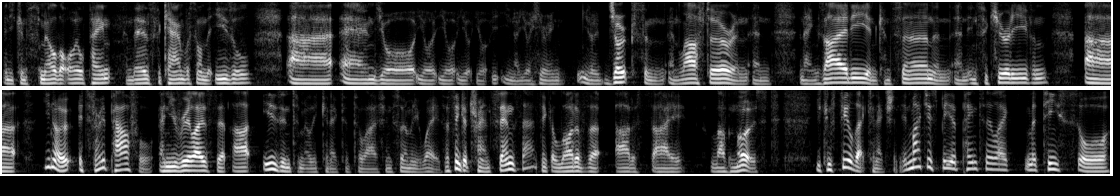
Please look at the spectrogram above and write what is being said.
and you can smell the oil paint and there's the canvas on the easel uh, and you're, you're, you're, you're, you know, you're hearing you know, jokes and, and laughter and, and, and anxiety and concern and, and insecurity even, uh, you know, it's very powerful. And you realize that art is intimately connected to life in so many ways. I think it transcends that. I think a lot of the artists I love most, you can feel that connection. It might just be a painter like Matisse or,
